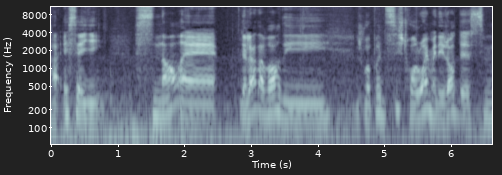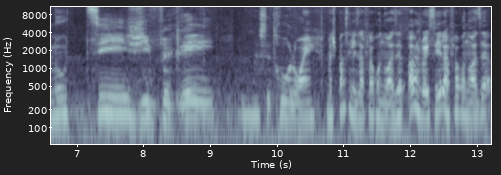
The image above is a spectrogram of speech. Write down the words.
à essayer. Sinon, euh, de l'air d'avoir des. Je vois pas d'ici, je suis trop loin, mais des genres de smoothies givrés. C'est trop loin. Mais je pense que les affaires aux noisettes. Ah, je vais essayer l'affaire aux noisettes.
